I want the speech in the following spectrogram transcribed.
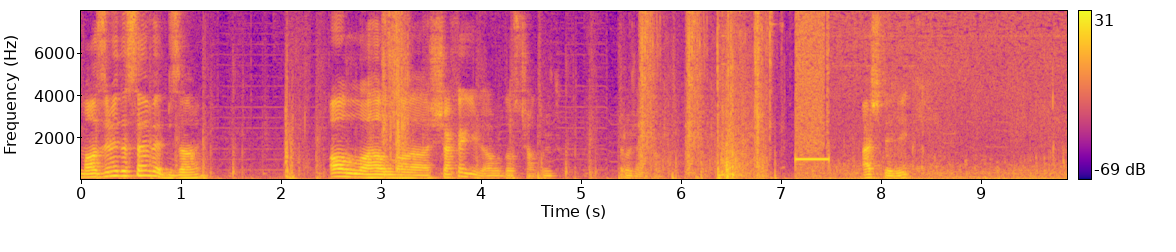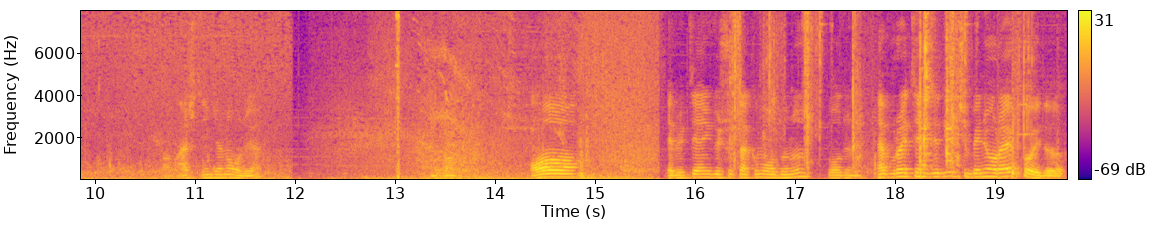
Malzemeyi de sen ver bir zahmet. Allah Allah. Şaka gibi. Aa, burada çanta üç. Ver hocam tamam. Aç dedik. Tamam aç deyince ne oluyor? Aa. Tebrikler en güçlü takım olduğunuz Bodrum. Ha burayı temizlediği için beni oraya koydu.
